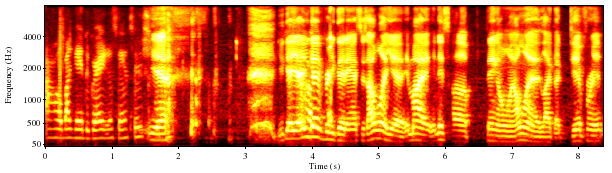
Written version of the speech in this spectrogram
I hope I gave the greatest answers. Yeah. you get yeah, you gave pretty good answers. I want yeah, in my in this uh thing I want I want like a different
